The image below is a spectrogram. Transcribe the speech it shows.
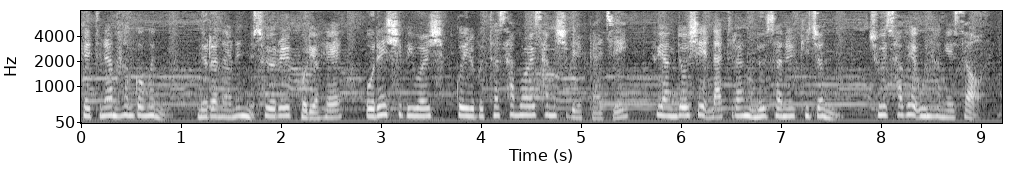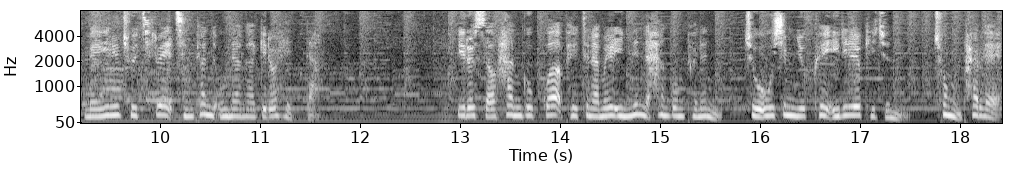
베트남 항공은 늘어나는 수요를 고려해 올해 12월 19일부터 3월 30일까지 휴양도시 나트랑 노선을 기준 주 4회 운항에서 매일 주 7회 증편 운항하기로 했다. 이로써 한국과 베트남을 잇는 항공편은 주 56회 1일 기준 총 8회,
